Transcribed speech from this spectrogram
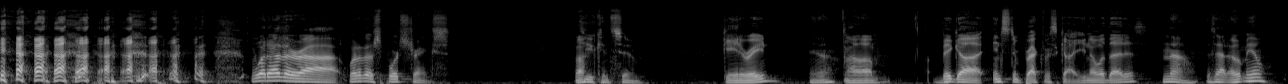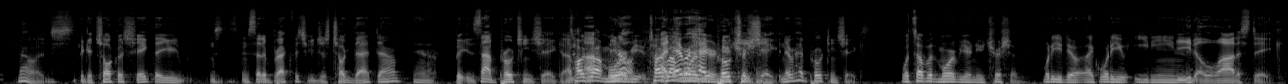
What other uh, what other sports drinks Huh? do you consume? Gatorade. Yeah. Um, big uh, instant breakfast guy. You know what that is? No, is that oatmeal? No, it's like a chocolate shake that you instead of breakfast you could just chug that down. Yeah. But it's not protein shake. I'm- Talk I- about you more know, of your- talk I about never more of had your protein nutrition. shake. Never had protein shakes. What's up with more of your nutrition? What are you doing? Like, what are you eating? Eat a lot of steak.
